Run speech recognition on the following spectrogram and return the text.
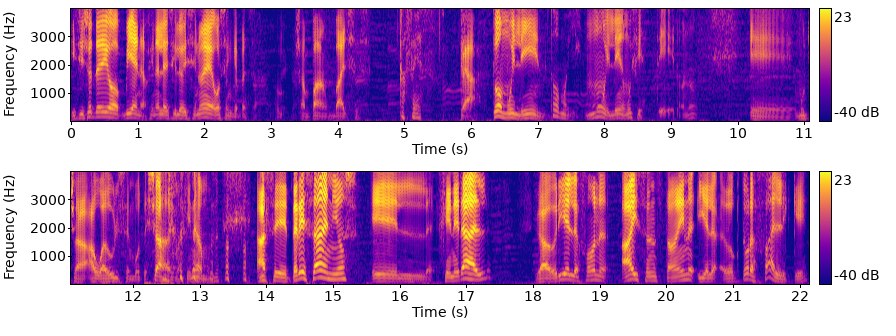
Y si yo te digo Viena, finales del siglo XIX, ¿vos en qué pensás? Champán, valses. Cafés. Claro, todo muy lindo. Todo muy lindo. Muy lindo, muy fiestero, ¿no? Eh, mucha agua dulce embotellada, imaginamos. ¿no? Hace tres años, el general Gabriel von Eisenstein y el doctor Falke,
